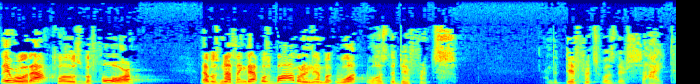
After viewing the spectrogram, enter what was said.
They were without clothes before. There was nothing that was bothering them. But what was the difference? And the difference was their sight.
